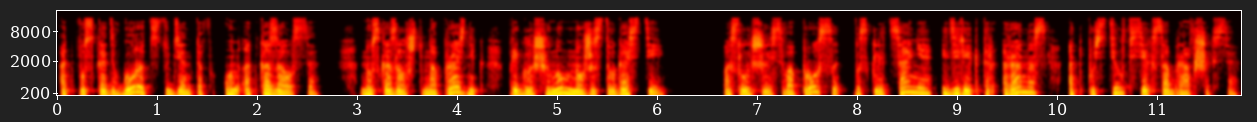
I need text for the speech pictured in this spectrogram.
Отпускать в город студентов он отказался, но сказал, что на праздник приглашено множество гостей. Послышались вопросы, восклицания, и директор Ранос отпустил всех собравшихся.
